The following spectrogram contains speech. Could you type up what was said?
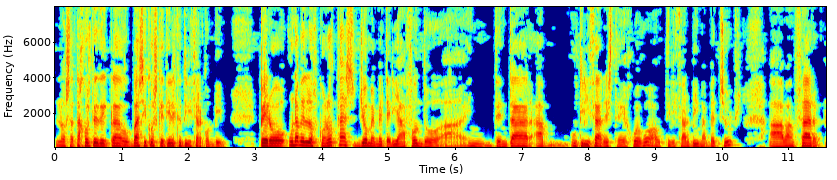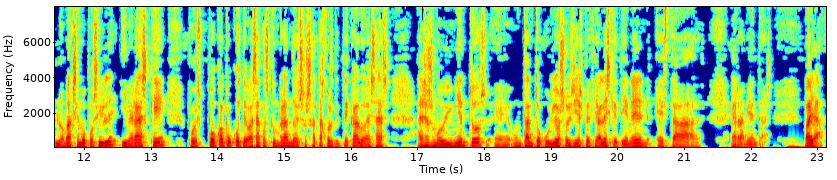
los atajos de teclado básicos que tienes que utilizar con BIM. Pero una vez los conozcas, yo me metería a fondo a intentar utilizar este juego, a utilizar BIM Adventures, a avanzar lo máximo posible y verás que pues poco a poco te vas acostumbrando a esos atajos de teclado, a, esas, a esos movimientos eh, un tanto curiosos y especiales que tienen estas herramientas. Vaya,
